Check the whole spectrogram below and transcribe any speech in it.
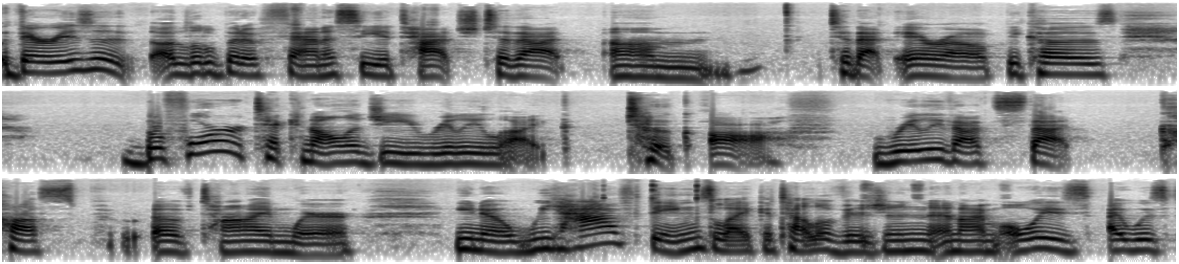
there is a, a little bit of fantasy attached to that um, to that era because before technology really like took off really that's that cusp of time where you know we have things like a television and i'm always i was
